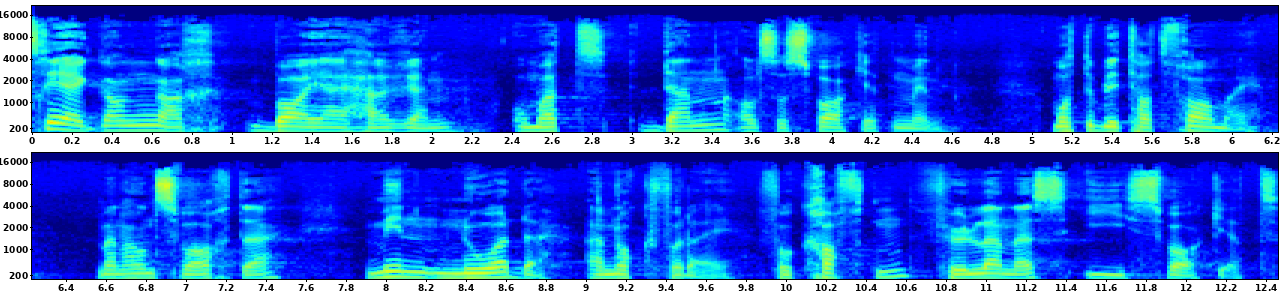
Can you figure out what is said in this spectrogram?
tre ganger ba jeg Herren om at den, altså svakheten min, måtte bli tatt fra meg. Men han svarte, min nåde er nok for deg, for kraften fullendes i svakhet.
